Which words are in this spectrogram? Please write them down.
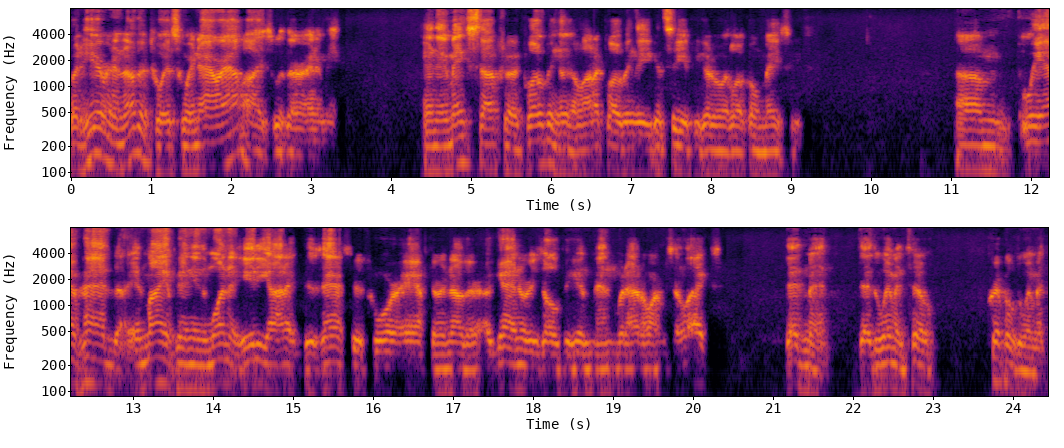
But here in another twist, we're now allies with our enemy. And they make stuff, uh, clothing, a lot of clothing that you can see if you go to a local Macy's. Um, we have had, in my opinion, one idiotic, disastrous war after another, again resulting in men without arms and legs, dead men, dead women too, crippled women.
